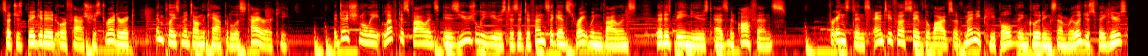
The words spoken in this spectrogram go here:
such as bigoted or fascist rhetoric and placement on the capitalist hierarchy. Additionally, leftist violence is usually used as a defense against right-wing violence that is being used as an offense. For instance, Antifa saved the lives of many people, including some religious figures,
